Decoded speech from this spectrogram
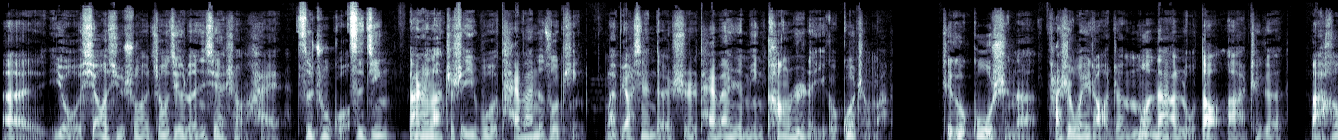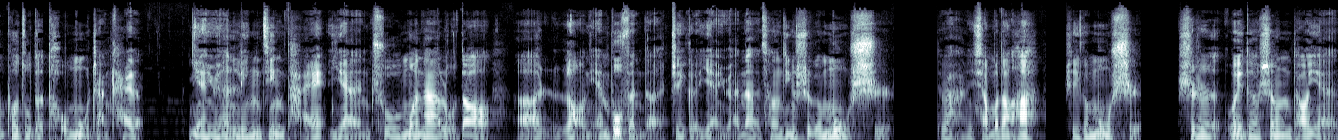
呃，有消息说周杰伦先生还资助过资金。当然了，这是一部台湾的作品啊，表现的是台湾人民抗日的一个过程嘛。这个故事呢，它是围绕着莫那鲁道啊这个马赫坡族的头目展开的。演员林敬台演出莫纳鲁道呃老年部分的这个演员呢，曾经是个牧师。对吧？你想不到哈，是一个牧师，是魏德胜导演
